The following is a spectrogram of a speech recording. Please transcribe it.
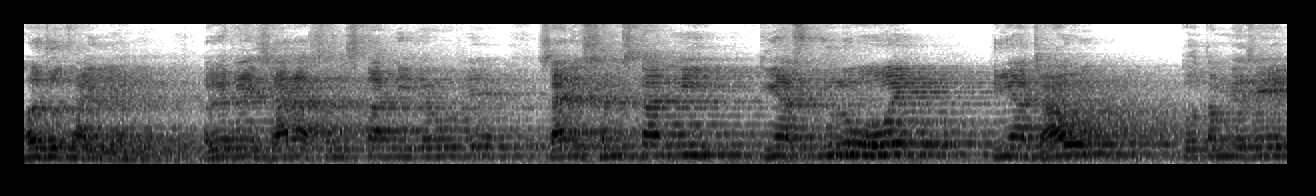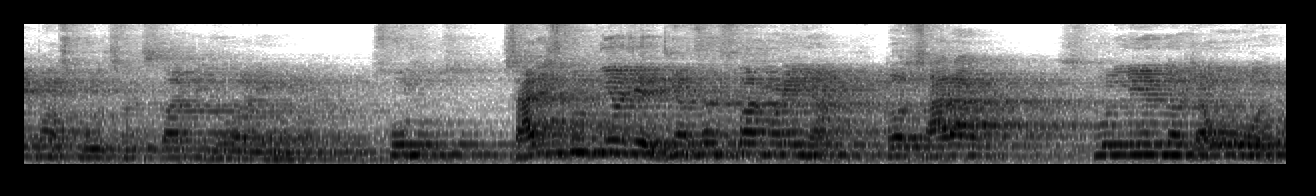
હદ થાય છે હવે. હવે કાંઈ સારા સંસ્કારની જરૂર છે? સારી સંસ્કારની જ્યાં સ્કૂલો હોય, ત્યાં જાઓ, તો તમને છે એક પણ સ્કૂલ સંસ્કારની જોવાની મળે. સ્કૂલ, સારી સ્કૂલ ત્યાં છે, જ્યાં સંસ્કાર મળે ત્યાં. તો સારા સ્કૂલની અંદર જવું હોય,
